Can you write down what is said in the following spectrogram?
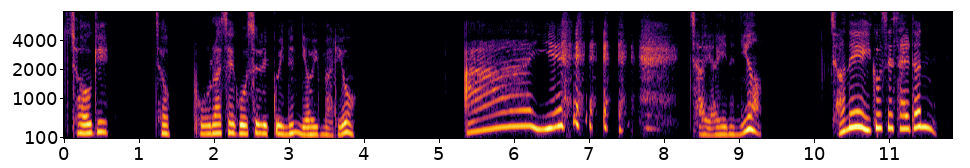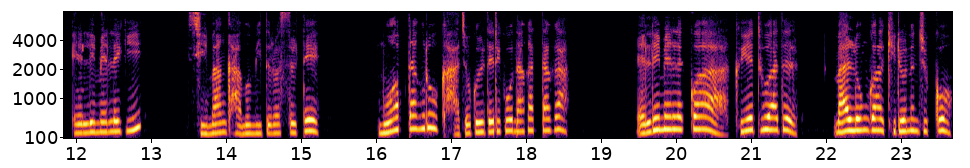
저기, 저 보라색 옷을 입고 있는 여인 말이요. 아, 예. 저 여인은요, 전에 이곳에 살던 엘리멜렉이 심한 가뭄이 들었을 때 땅으로 가족을 데리고 나갔다가 엘리멜렉과 그의 두 아들 말론과 기료는 죽고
